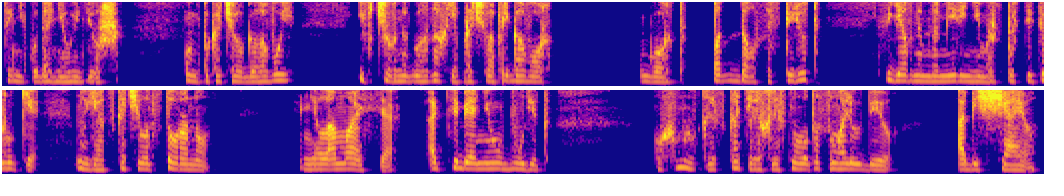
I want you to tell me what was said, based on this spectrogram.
Ты никуда не уйдешь. Он покачал головой, и в черных глазах я прочла приговор. Горд поддался вперед с явным намерением распустить руки, но я отскочила в сторону. «Не ломайся, от тебя не убудет». Ухмылка искателя хлестнула по самолюбию. «Обещаю,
